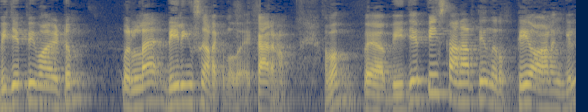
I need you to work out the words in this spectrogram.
ബി ജെ പിയുമായിട്ടും ഉള്ള ഡീലിങ്സ് നടക്കുന്നത് കാരണം. അപ്പം ബി ജെ പി സ്ഥാനാർത്ഥിയെ നിർത്തിയാണെങ്കിൽ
